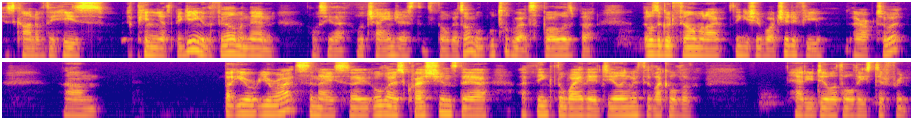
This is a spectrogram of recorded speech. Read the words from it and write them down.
is kind of the, his opinion at the beginning of the film, and then obviously that will change as the film goes on. We'll, we'll talk about spoilers, but it was a good film, and I think you should watch it if you are up to it. Um, but you're you're right, Sine. So all those questions there, I think the way they're dealing with it, like all the how do you deal with all these different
